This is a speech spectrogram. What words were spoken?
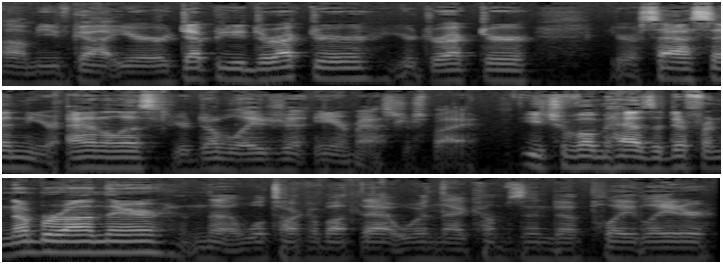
Um, you've got your deputy director, your director, your assassin, your analyst, your double agent, and your master spy. Each of them has a different number on there, and then we'll talk about that when that comes into play later.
